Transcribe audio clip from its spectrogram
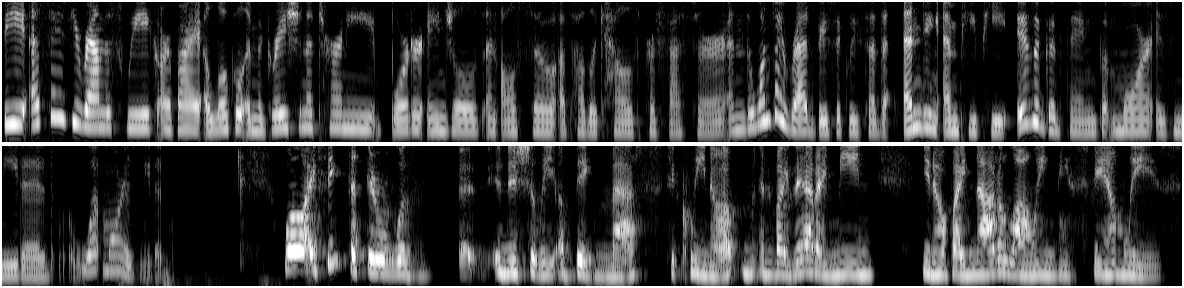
The essays you ran this week are by a local immigration attorney, border angels, and also a public health professor. And the ones I read basically said that ending MPP is a good thing, but more is needed. What more is needed? Well, I think that there was uh, initially a big mess to clean up. And by that, I mean, you know, by not allowing these families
